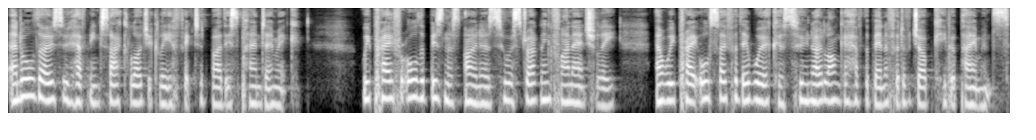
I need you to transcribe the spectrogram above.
and all those who have been psychologically affected by this pandemic. We pray for all the business owners who are struggling financially, and we pray also for their workers who no longer have the benefit of JobKeeper payments.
